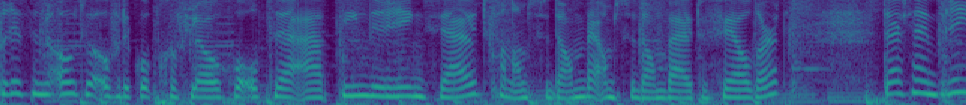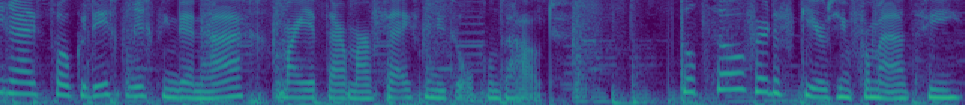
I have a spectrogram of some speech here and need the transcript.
Er is een auto over de kop gevlogen op de A10, de Ring Zuid van Amsterdam... bij Amsterdam Buitenveldert. Daar zijn drie rijstroken dicht richting Den Haag... maar je hebt daar maar vijf minuten op onthoud. Tot zover de verkeersinformatie.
